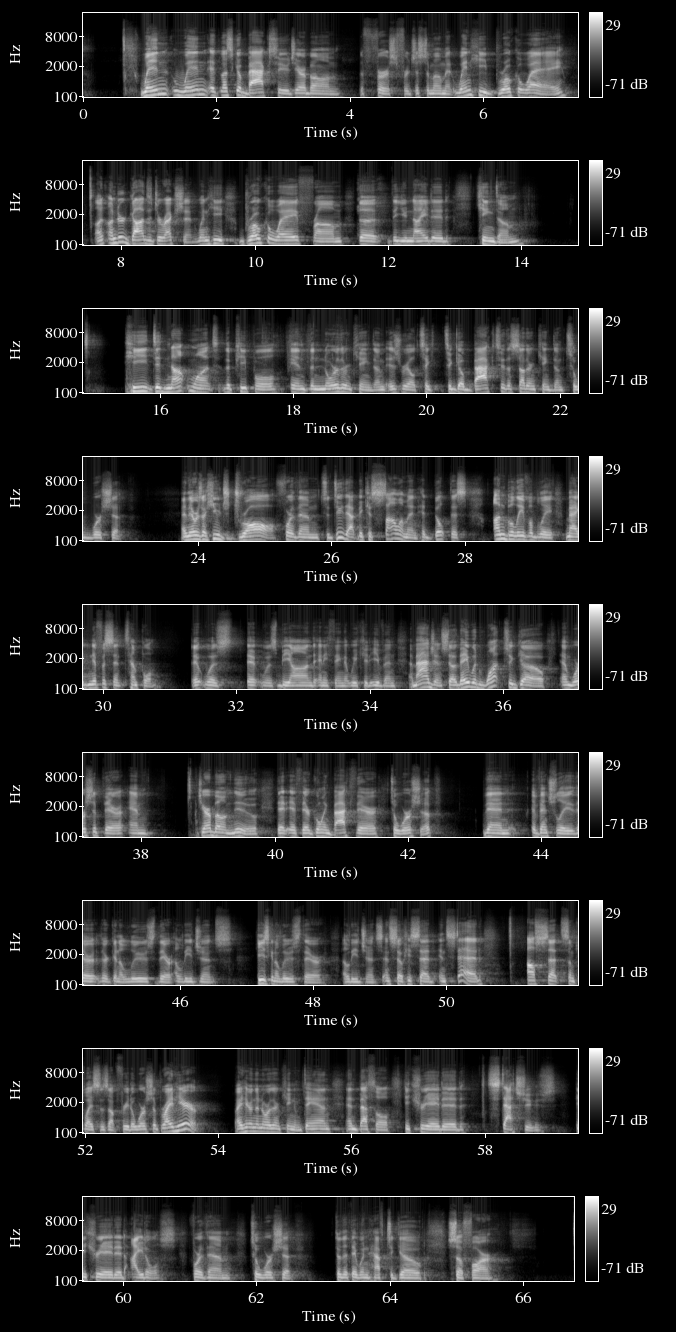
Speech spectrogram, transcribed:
When, when it, let's go back to Jeroboam the first for just a moment. When he broke away under God's direction, when he broke away from the, the united kingdom, he did not want the people in the northern kingdom, Israel, to, to go back to the southern kingdom to worship. And there was a huge draw for them to do that because Solomon had built this unbelievably magnificent temple. It was it was beyond anything that we could even imagine. So they would want to go and worship there. And Jeroboam knew that if they're going back there to worship, then eventually they're, they're going to lose their allegiance. He's going to lose their allegiance. And so he said, instead, I'll set some places up for you to worship right here, right here in the northern kingdom. Dan and Bethel, he created statues, he created idols for them to worship so that they wouldn't have to go so far.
